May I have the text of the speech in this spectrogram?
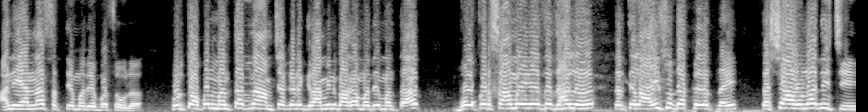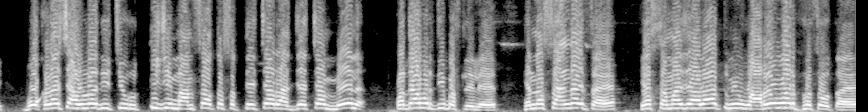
आणि यांना सत्तेमध्ये बसवलं. परंतु आपण म्हणतात ना आमच्याकडे ग्रामीण भागामध्ये म्हणतात बोकड सहा महिन्याचं झालं तर त्याला आई सुद्धा कळत नाही. तशा अवलादीची बोकडाच्या अवलादीची वृत्तीची माणसं आता सत्तेच्या राज्याच्या मेन पदावरती बसलेले आहेत यांना सांगायचं आहे या समाजाला तुम्ही वारंवार फसवताय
